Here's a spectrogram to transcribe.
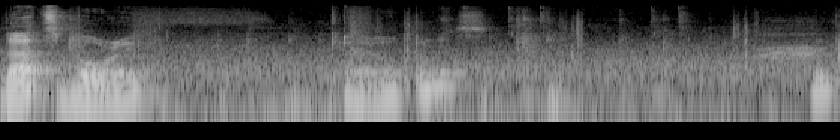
That's boring. Can I open this? Nope.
